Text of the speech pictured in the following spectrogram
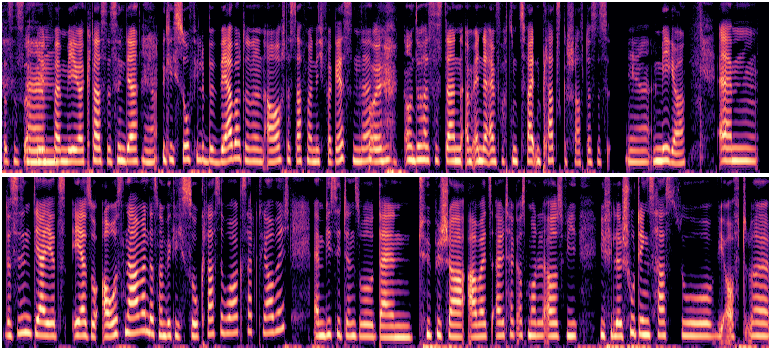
das ist auf ähm, jeden Fall mega krass. Es sind ja, ja, wirklich so viele Bewerberinnen auch, das darf man nicht vergessen. Ne? Voll. Und du hast es dann am Ende einfach zum zweiten Platz geschafft. Das ist ja. mega. Ähm, das sind ja jetzt eher so Ausnahmen, dass man wirklich so krasse Walks hat, glaube ich. Ähm, wie sieht denn so dein typischer Arbeitsalltag als Model aus? Wie, wie viele Shootings hast du? Wie oft äh,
